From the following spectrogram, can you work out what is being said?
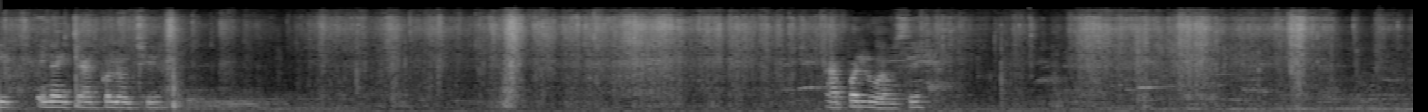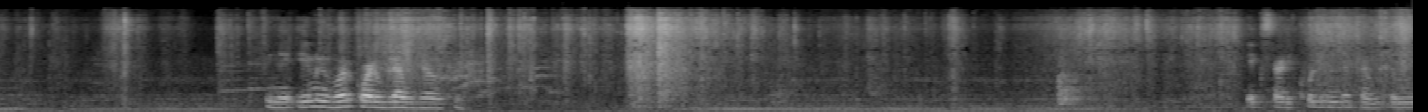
એક એના ચાર કલર છે. પલ્લું આવશે ને એનું વર્કવાળું બ્લાઉઝ આવશે એક સાડી ખોલીને બતાવું તમને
